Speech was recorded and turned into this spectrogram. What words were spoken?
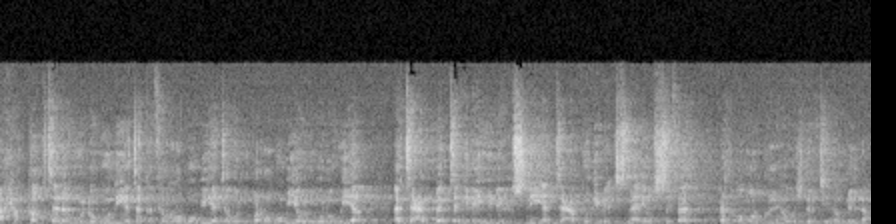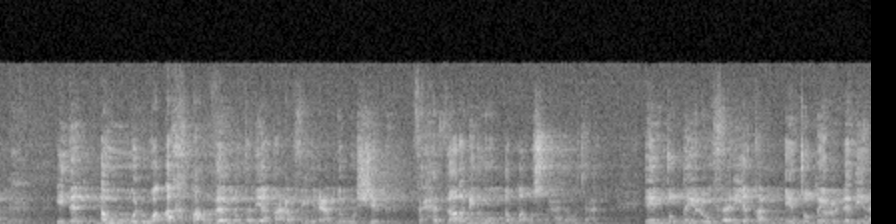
أحققت له عبوديتك في الربوبية والربوبية والألوهية. أتعبدت إليه بحسن التعبد بالأسماء والصفات. هذه الأمور كلها واش لا إذا أول وأخطر ذنب قد يقع فيه العبد هو الشرك. فحذر منه الله سبحانه وتعالى. إن تطيعوا فريقا إن تطيعوا الذين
